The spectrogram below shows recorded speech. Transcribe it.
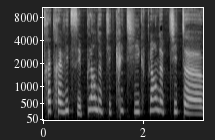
très, très vite. C'est plein de petites critiques, plein de petites, euh,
